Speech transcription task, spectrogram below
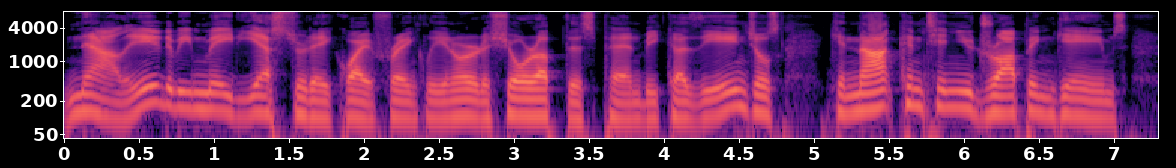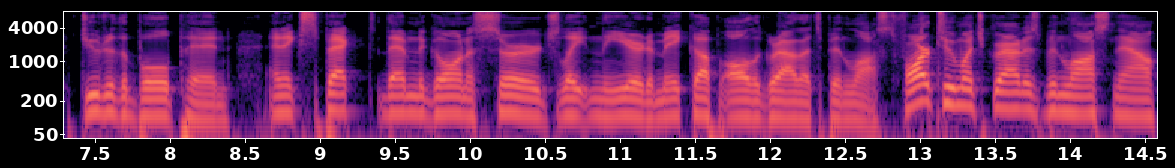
now. They needed to be made yesterday, quite frankly, in order to shore up this pen because the Angels cannot continue dropping games due to the bullpen and expect them to go on a surge late in the year to make up all the ground that's been lost. Far too much ground has been lost now.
